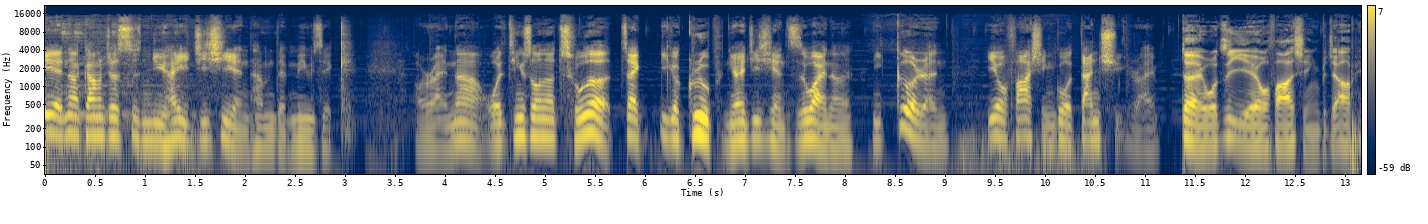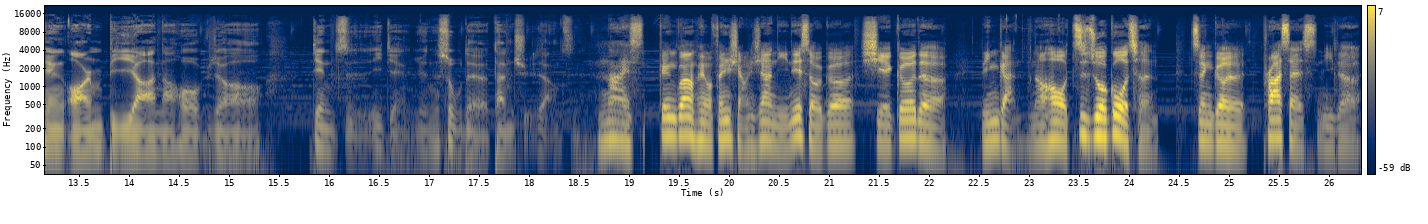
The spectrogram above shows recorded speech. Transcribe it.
耶、那刚刚就是女孩与机器人他们的 music。Alright，那我听说呢，除了在一个 group 女孩与机器人之外呢，你个人也有发行过单曲，right？对我自己也有发行比较偏 R&B 啊，然后比较电子一点元素的单曲这样子。Nice，跟观众朋友分享一下你那首歌写歌的灵感，然后制作过程，整个 process，你的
